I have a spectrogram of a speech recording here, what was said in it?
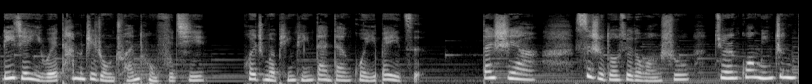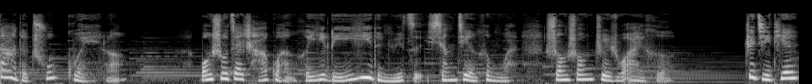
李姐以为他们这种传统夫妻。会这么平平淡淡过一辈子，但是呀，四十多岁的王叔居然光明正大的出轨了。王叔在茶馆和一离异的女子相见恨晚，双双坠入爱河。这几天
